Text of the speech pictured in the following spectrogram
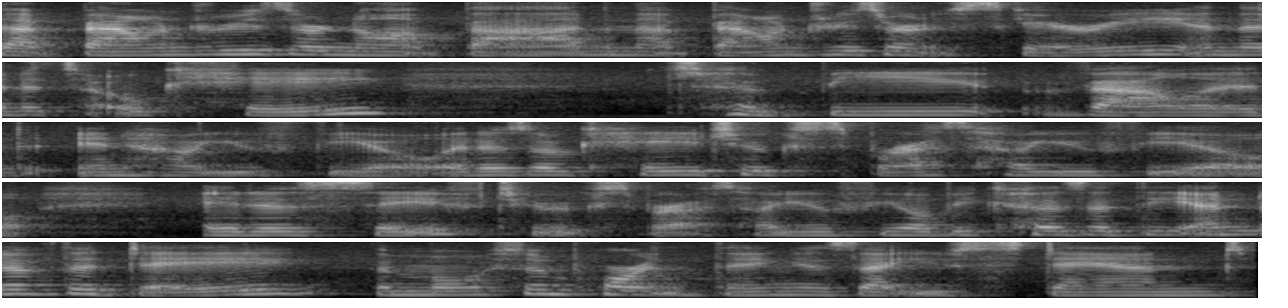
that boundaries are not bad and that boundaries aren't scary and that it's okay to be valid in how you feel. It is okay to express how you feel. It is safe to express how you feel because at the end of the day, the most important thing is that you stand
